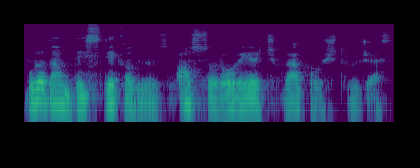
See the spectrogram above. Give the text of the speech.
buradan destek alıyoruz. Az sonra oraya açıklığa kavuşturacağız.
